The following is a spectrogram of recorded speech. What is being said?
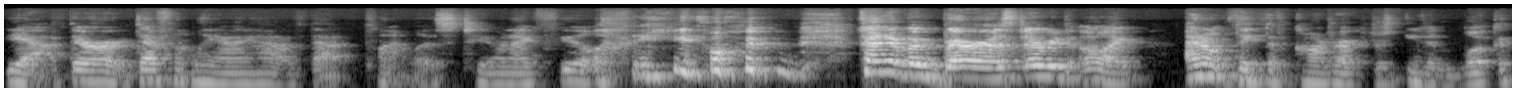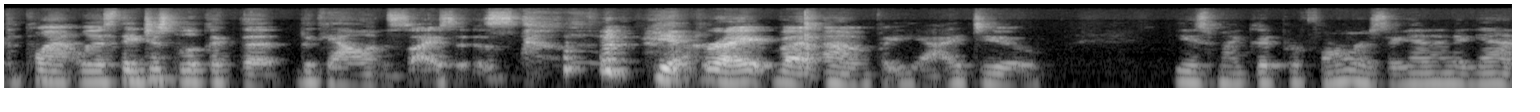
yeah, there are definitely I have that plant list too, and I feel you know I'm kind of embarrassed every time. Like I don't think the contractors even look at the plant list; they just look at the the gallon sizes. Yeah. right. But um, but yeah, I do use my good performers again and again.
